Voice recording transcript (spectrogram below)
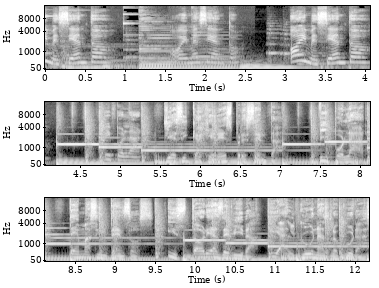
Hoy me siento, hoy me siento, hoy me siento bipolar. Jessica Jerez presenta Bipolar, temas intensos, historias de vida y algunas locuras.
